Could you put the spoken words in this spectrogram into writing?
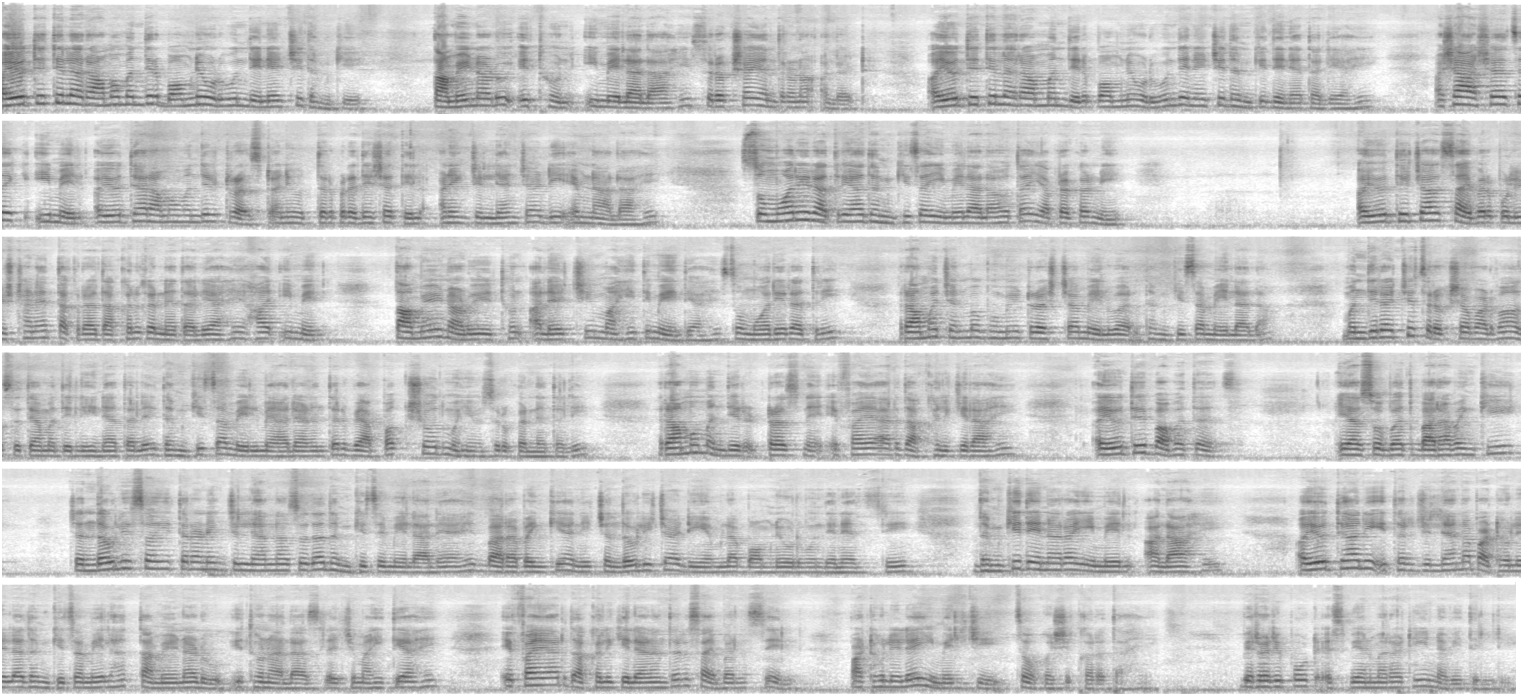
अयोध्येतील राम मंदिर बॉम्बने उडवून देण्याची धमकी. तामिळनाडू येथून ईमेल आला आहे. सुरक्षा यंत्रणा अलर्ट. अयोध्येतील राम मंदिर बॉम्बने उडवून देण्याची धमकी देण्यात आली आहे. अशा आशयाचा एक ईमेल अयोध्या राम मंदिर ट्रस्ट आणि उत्तर प्रदेशातील अनेक जिल्ह्यांच्या डी एमना आला आहे. सोमवारी रात्री हा धमकीचा ईमेल आला होता. या प्रकरणी अयोध्येच्या सायबर पोलीस ठाण्यात तक्रार दाखल करण्यात आली आहे. हा ईमेल तामिळनाडू येथून आल्याची माहिती मिळते आहे. सोमवारी रात्री राम जन्मभूमी ट्रस्टच्या मेलवर धमकीचा मेल आला. मंदिराचीच रक्षा वाढवा असं त्यामध्ये लिहिण्यात आले धमकीचा मेल मिळाल्यानंतर व्यापक शोध मोहीम सुरू करण्यात आली. राम मंदिर ट्रस्टने एफ आय आर दाखल केला आहे. अयोध्येबाबतच यासोबत बाराबंकी चंदौलीसह इतर अनेक जिल्ह्यांना सुद्धा धमकीचे मेल आले आहेत. बाराबंकी आणि चंदौलीच्या डी एमला बॉम्बने उडवून देण्याची धमकी देणारा ईमेल आला आहे. अयोध्या आणि इतर जिल्ह्यांना पाठवलेला धमकीचा मेल हा तामिळनाडू इथून आला असल्याची माहिती आहे. एफ आय आर दाखल केल्यानंतर सायबर सेल पाठवलेल्या ईमेलची चौकशी करत आहे. Bureau report S B N Marathi नवी दिल्ली.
